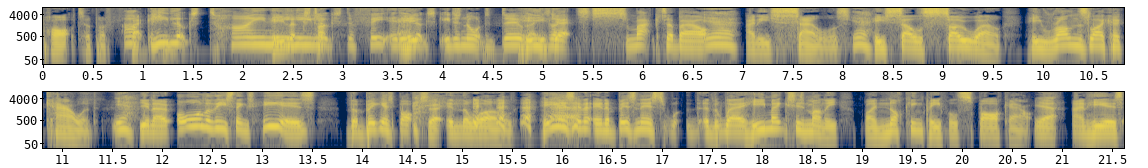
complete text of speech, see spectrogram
part to Hmm. Oh, perfection. he looks tiny. He He looks looks, defeated. He, he- looks. He doesn't know what to do. he He's like- gets smacked about Yeah. and he sells. Yeah. He sells so well. He runs like a coward. Yeah. You know, all of these things. He is the biggest boxer in the world. he is in a, in a business w- where he makes his money by knocking people's spark out. Yeah. And he is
